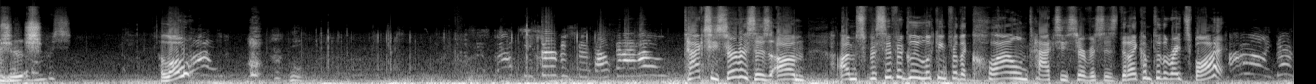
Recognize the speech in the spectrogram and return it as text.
hear Shh, it. Taxi services, how can I help? Taxi services. Um, I'm specifically looking for the clown taxi services. Did I come to the right spot? Oh, yes,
